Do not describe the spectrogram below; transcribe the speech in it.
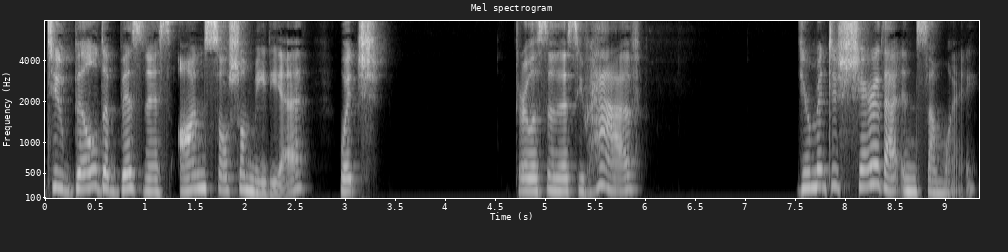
to build a business on social media which if you're listening to this you have you're meant to share that in some way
